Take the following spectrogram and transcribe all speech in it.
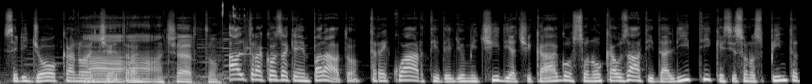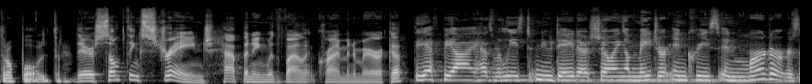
se li giocano, eccetera. Ah, certo. Altra cosa che hai imparato, tre quarti degli omicidi a Chicago sono causati da liti che si sono spinte troppo oltre. There's something strange happening with violent crime in America. The FBI has released new data showing a major increase in murders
